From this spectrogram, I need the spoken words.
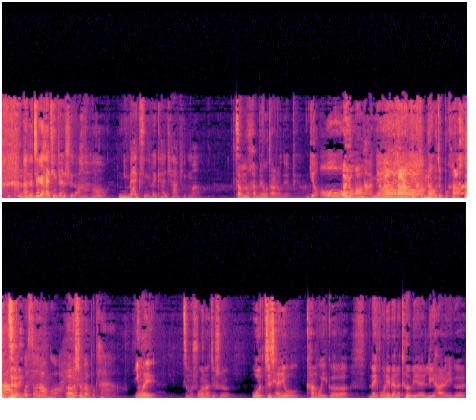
我觉得这个还挺真实的。嗯，你 Max 你会看差评吗？咱们还没有大众点评，有啊有吗哪没有？那我当然有不，那我就不看了。啊，我我搜到过，你为什么不看啊？因为怎么说呢，就是我之前有看过一个美国那边的特别厉害的一个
